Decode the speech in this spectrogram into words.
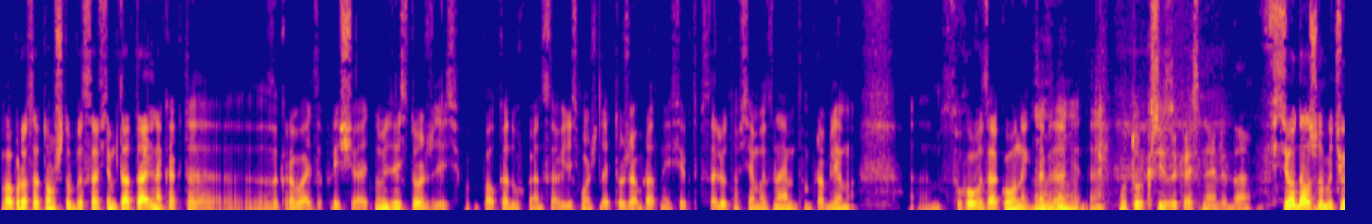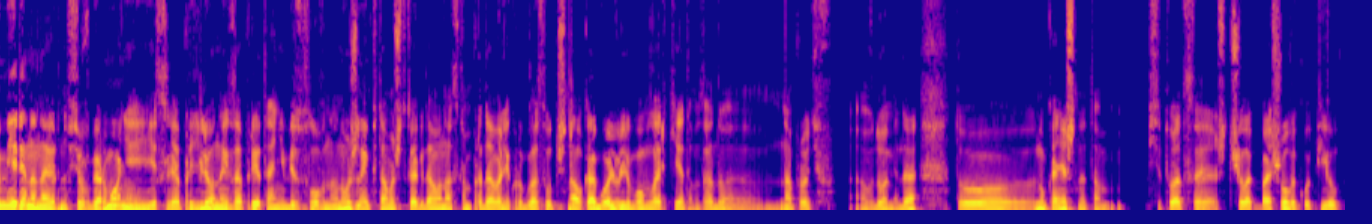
Вопрос о том, чтобы совсем тотально как-то закрывать, запрещать. Ну, здесь тоже здесь полка двух концах. Здесь может дать тоже обратный эффект. Абсолютно все мы знаем там проблему э, сухого закона и так угу. далее. Да. Ну, только с языка сняли, да. Все должно быть умеренно, наверное, все в гармонии. Если определенные запреты, они, безусловно, нужны, потому что когда у нас там продавали круглосуточный алкоголь в любом ларьке там за, напротив э, в доме, да, то, ну, конечно, там ситуация, что человек пошел и купил,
